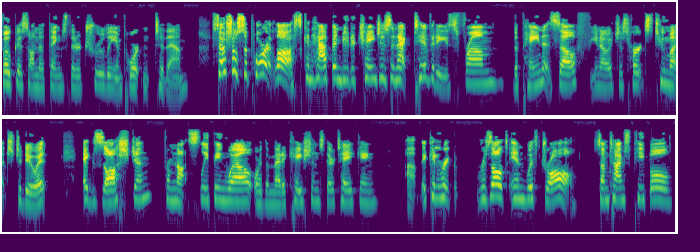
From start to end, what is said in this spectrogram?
focus on the things that are truly important to them. Social support loss can happen due to changes in activities from the pain itself. You know it just hurts too much to do it. Exhaustion from not sleeping well or the medications they're taking. Uh, it can re- result in withdrawal sometimes people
